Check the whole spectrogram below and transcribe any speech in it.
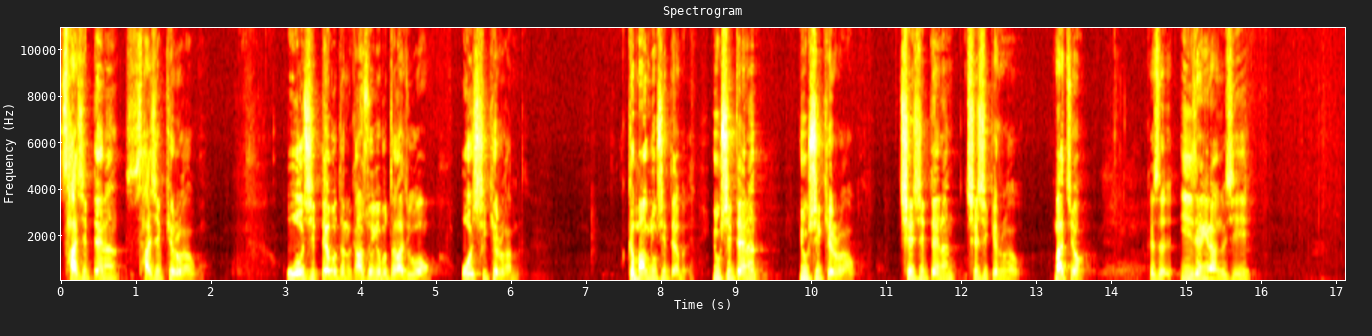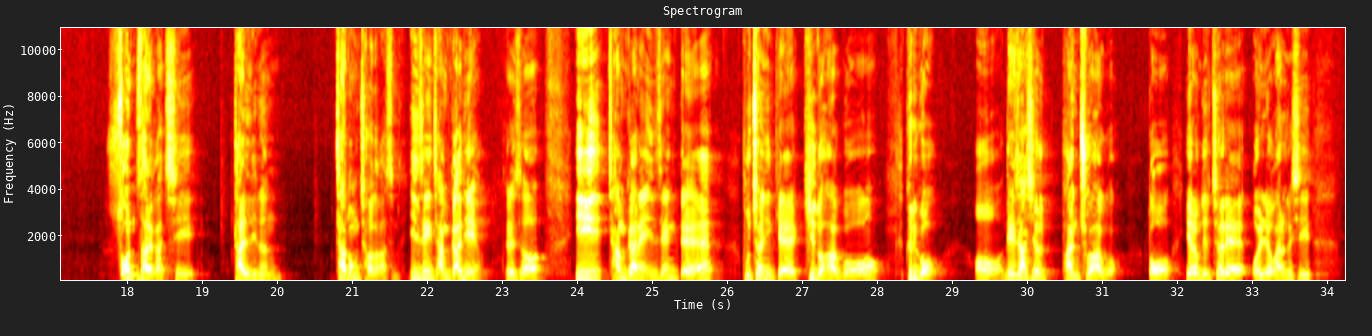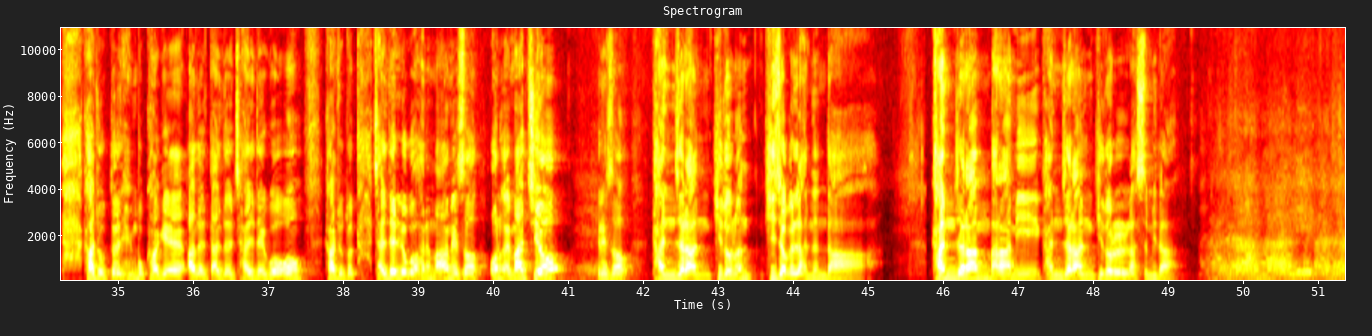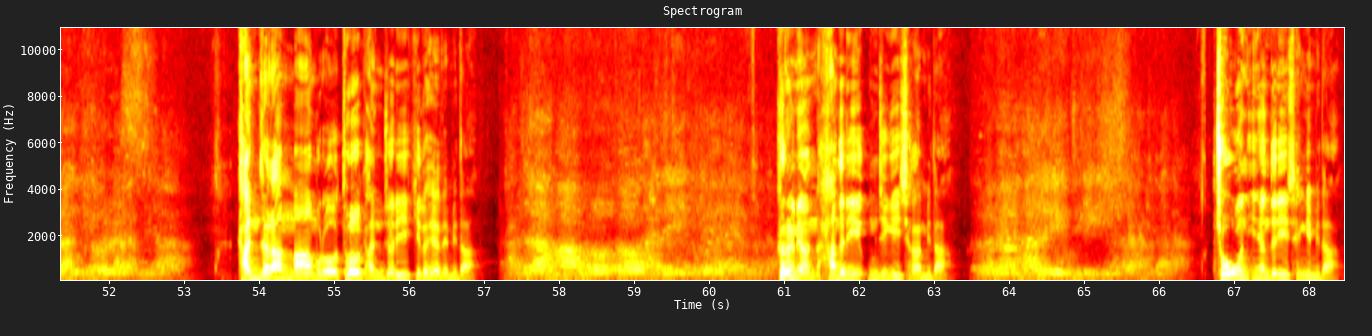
40대는 40km 가고 50대부터는 가속이 붙어가지고 50km 갑니다. 금방 60대, 60대는 60km 가고 70대는 70km 가고 맞죠? 그래서 인생이란 것이 쏜살같이 달리는 자동차와 같습니다. 인생이 잠깐이에요. 그래서 이 잠깐의 인생 때 부처님께 기도하고 그리고 어, 내 자신을 반추하고 또 여러분들이 절에 오려고 하는 것이 다 가족들 행복하게 아들 딸들 잘 되고 가족들 다 잘 되려고 하는 마음에서 오는 거예요. 맞죠? 그래서 간절한 기도는 기적을 낳는다. 간절한 바람이 간절한 기도를 낳습니다. 간절한 마음으로 더 간절히 기도해야 됩니다. 그러면 하늘이 움직이기 시작합니다. 좋은 인연들이 생깁니다.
